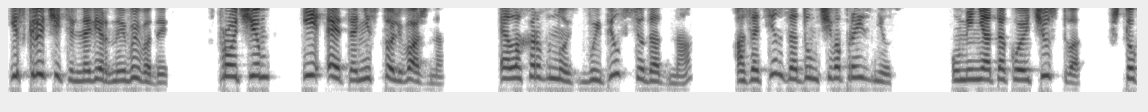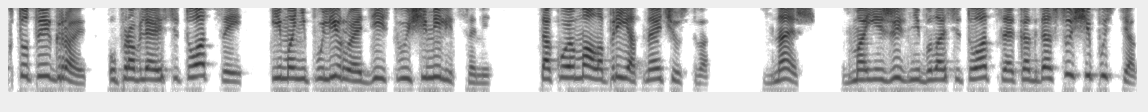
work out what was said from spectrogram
Исключительно верные выводы. Впрочем, и это не столь важно. Элохар вновь выпил все до дна, а затем задумчиво произнес. «У меня такое чувство, что кто-то играет, управляя ситуацией и манипулируя действующими лицами. Такое малоприятное чувство. Знаешь, в моей жизни была ситуация, когда сущий пустяк,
